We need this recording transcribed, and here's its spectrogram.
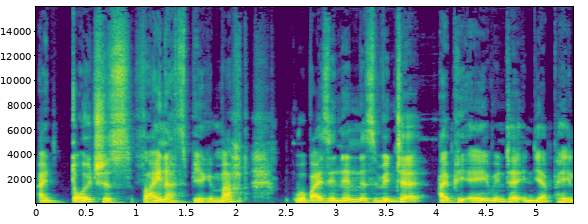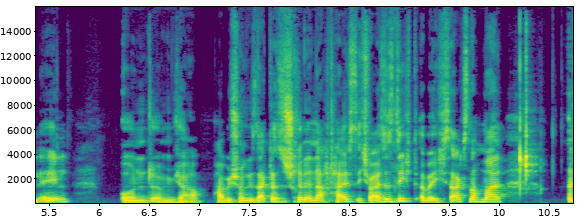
ein deutsches Weihnachtsbier gemacht, wobei sie nennen es Winter IPA, Winter India Pale Ale. Und ähm, ja, habe ich schon gesagt, dass es Schrille Nacht heißt. Ich weiß es nicht, aber ich sag's nochmal.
